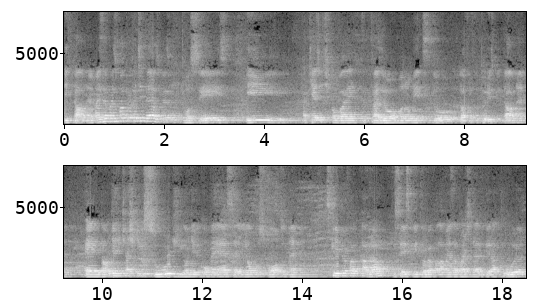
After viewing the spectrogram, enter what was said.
e tal, né? Mas é mais uma troca de ideias mesmo com vocês e aqui a gente não vai tra- trazer o monumentos do, do afrofuturismo e tal, né? É, da onde a gente acha que ele surge, onde ele começa, em alguns pontos, né? Escritor Fábio Cabral, por ser escritor, vai falar mais da parte da literatura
